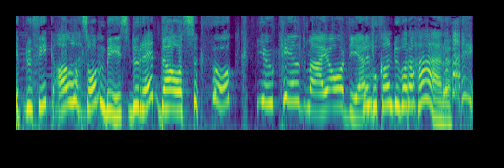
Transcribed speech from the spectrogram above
Filip, du fick alla zombies. Du räddade oss. Fuck! You killed my Men audience! hur kan du vara här? Ja,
